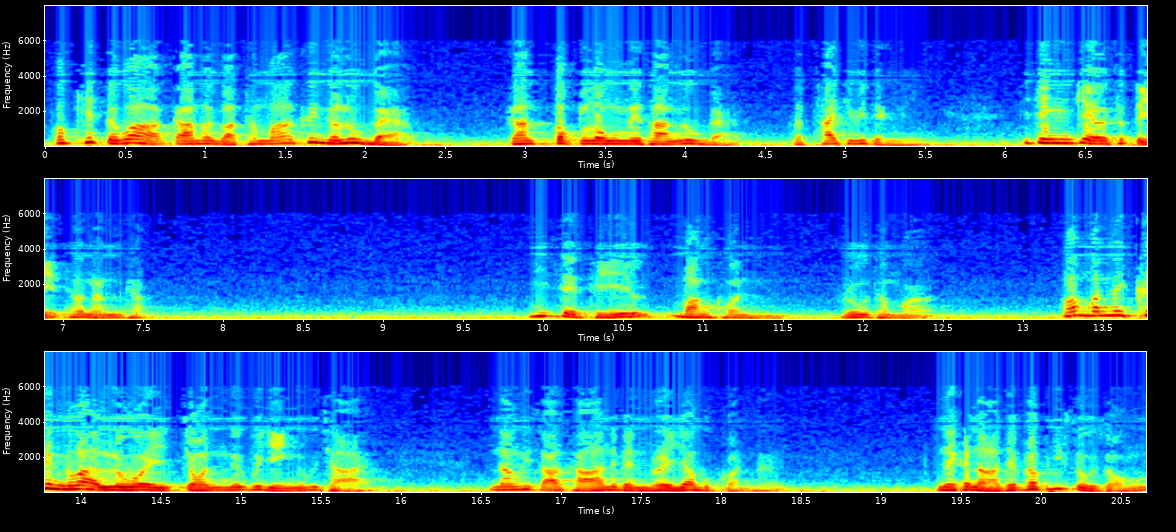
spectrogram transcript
เพราะคิดไปว่าการปฏิบัติธรรมะขึ้นกับรูปแบบ การตกลงในทางรูปแบบจะใช้ชีวิตอย่างนี้ ที่จริงเกี่ยวสติเท่านั้นครับมีเศรษฐีบางคน รู้ธรรมะ เพราะมันไม่ขึ้นกับว่ารวยจนหรือผู้หญิงหรือผู้ชาย นางวิสาขานี่เป็นระยะบุคคลนะในขณะที่พระภิกษุสงฆ์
